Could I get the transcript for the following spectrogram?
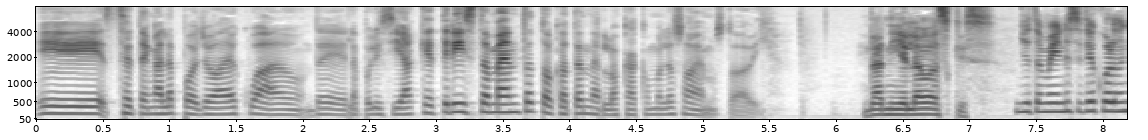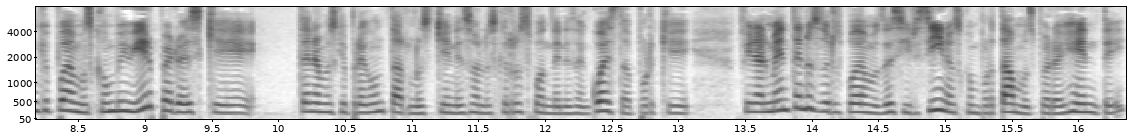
eh, se tenga el apoyo adecuado de la policía, que tristemente toca tenerlo acá, como lo sabemos todavía. Daniela Vázquez. Yo también estoy de acuerdo en que podemos convivir, pero es que tenemos que preguntarnos quiénes son los que responden esa encuesta, porque finalmente nosotros podemos decir sí, nos comportamos, pero hay gente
